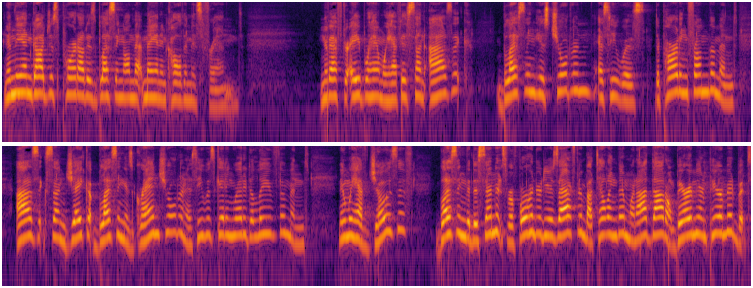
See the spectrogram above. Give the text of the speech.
And in the end, God just poured out his blessing on that man and called him his friend. And after Abraham, we have his son Isaac blessing his children as he was departing from them, and Isaac's son Jacob blessing his grandchildren as he was getting ready to leave them. And then we have Joseph blessing the descendants for 400 years after him by telling them, When I die, don't bury me in a pyramid, but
